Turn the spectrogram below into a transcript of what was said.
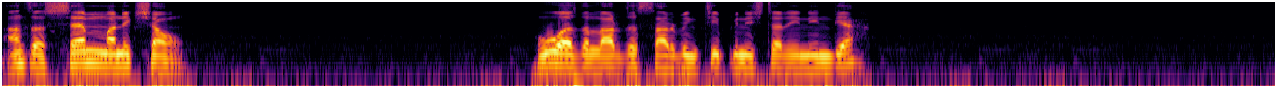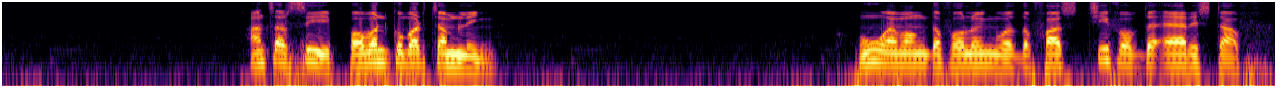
Answer Sam Manekshaw. Who was the largest serving chief minister in India? Answer C. Pawan Kumar Chamling. Who among the following was the first chief of the air staff?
